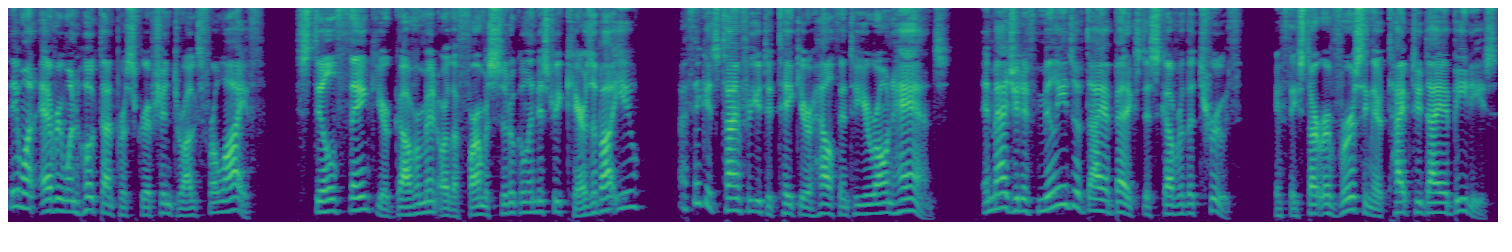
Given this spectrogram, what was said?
They want everyone hooked on prescription drugs for life. Still think your government or the pharmaceutical industry cares about you? I think it's time for you to take your health into your own hands. Imagine if millions of diabetics discover the truth, if they start reversing their type 2 diabetes,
